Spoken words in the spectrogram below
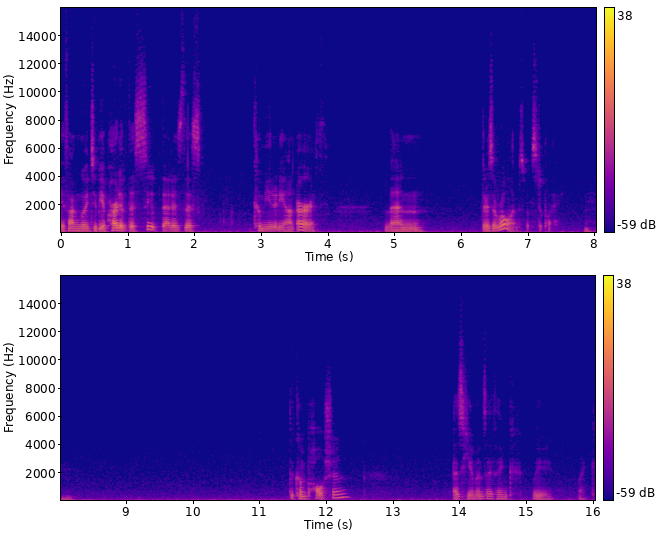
if I'm going to be a part of this soup that is this community on earth, then there's a role I'm supposed to play. Mm-hmm. the compulsion as humans i think we like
